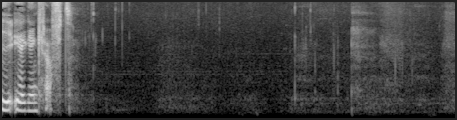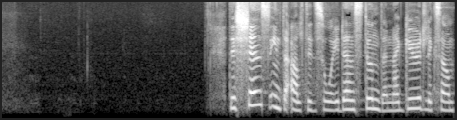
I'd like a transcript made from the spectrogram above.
i egen kraft. Det känns inte alltid så i den stunden när Gud liksom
